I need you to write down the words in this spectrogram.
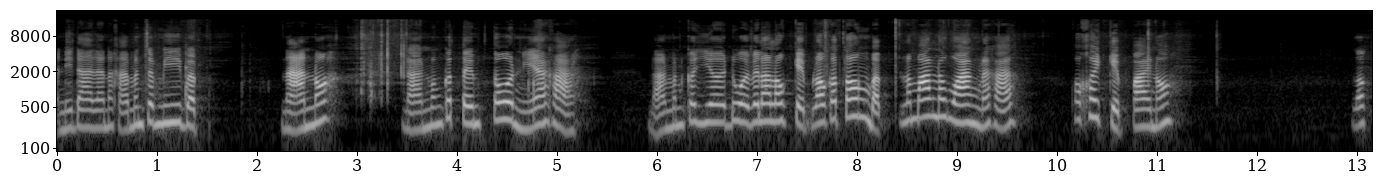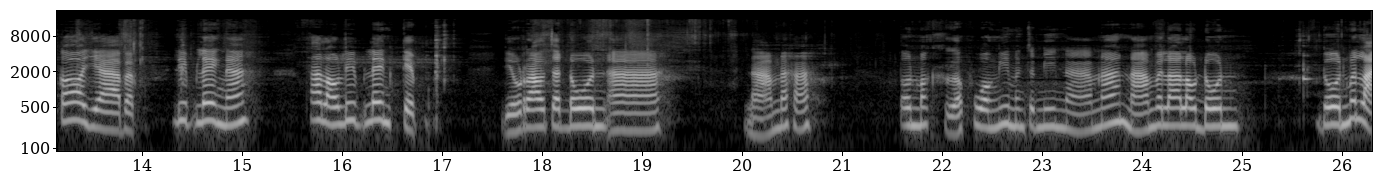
ันนี้ได้แล้วนะคะ มันจะมีแบบหนานเนาะหนานมันก็เต็มต้นเนี้ยค่ะหนานมันก็เยอะด้วย เวลาเราเก็บเราก็ต้องแบบระมัดระวังนะคะค่อยๆเก็บไปเนาะแล้วก็อย่าแบบรีบเร่งนะ ถ้าเรารีบเร่งเก็บ เดี๋ยวเราจะโดนอ่าหนามนะคะ ต้นมะเขือพวงนี่มันจะมีหนามนะหนามเวลาเราโดน โดนเมื่อไหร่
